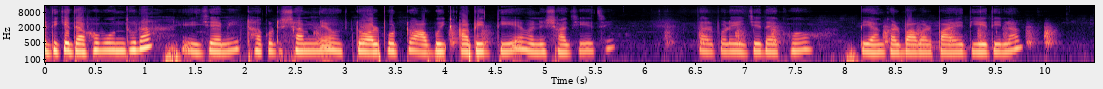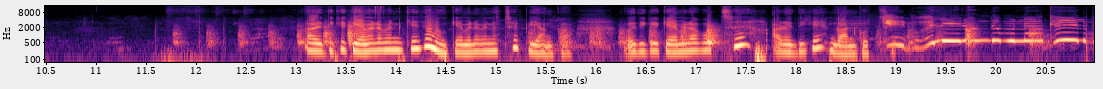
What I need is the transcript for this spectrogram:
এদিকে দেখো বন্ধুরা এই যে আমি ঠাকুরের সামনেও একটু অল্প একটু আবি আবির দিয়ে মানে সাজিয়েছি। তারপরে এই যে দেখো প্রিয়াঙ্কার বাবার পায়ে দিয়ে দিলাম। আর এদিকে ক্যামেরাম্যান কে জানো? ক্যামেরাম্যান হচ্ছে প্রিয়াঙ্কা। ওইদিকে ক্যামেরা করছে আর এদিকে গান করছে। খেলব।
